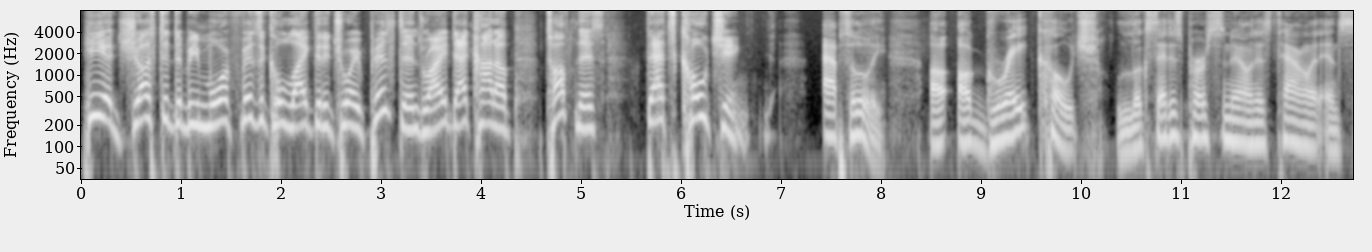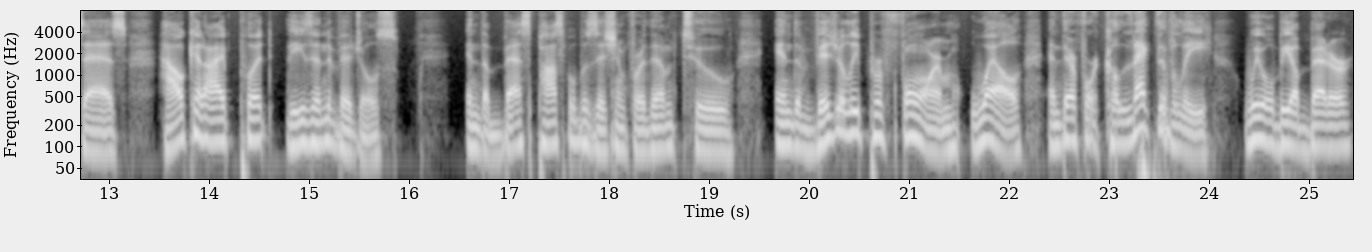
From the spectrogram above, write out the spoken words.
He adjusted to be more physical like the Detroit Pistons, right? That kind of toughness. That's coaching. Absolutely. A, a great coach looks at his personnel and his talent and says, How can I put these individuals in the best possible position for them to individually perform well and therefore collectively we will be a better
